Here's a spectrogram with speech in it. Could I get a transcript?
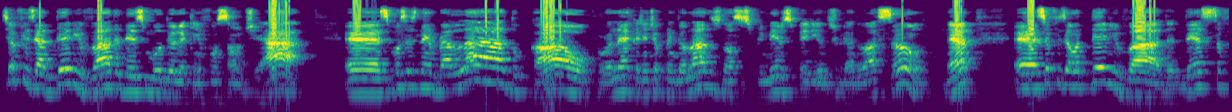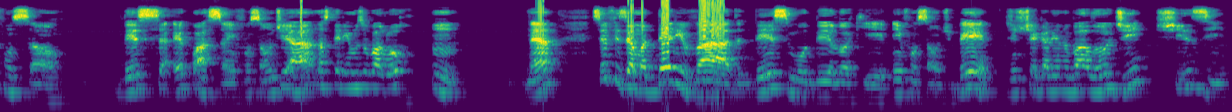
se eu fizer a derivada desse modelo aqui em função de A, é, se vocês lembrar lá do cálculo, né, que a gente aprendeu lá nos nossos primeiros períodos de graduação, né, é, se eu fizer uma derivada dessa função, dessa equação em função de A, nós teríamos o valor 1. Né? Se eu fizer uma derivada desse modelo aqui em função de B, a gente chegaria no valor de xi.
